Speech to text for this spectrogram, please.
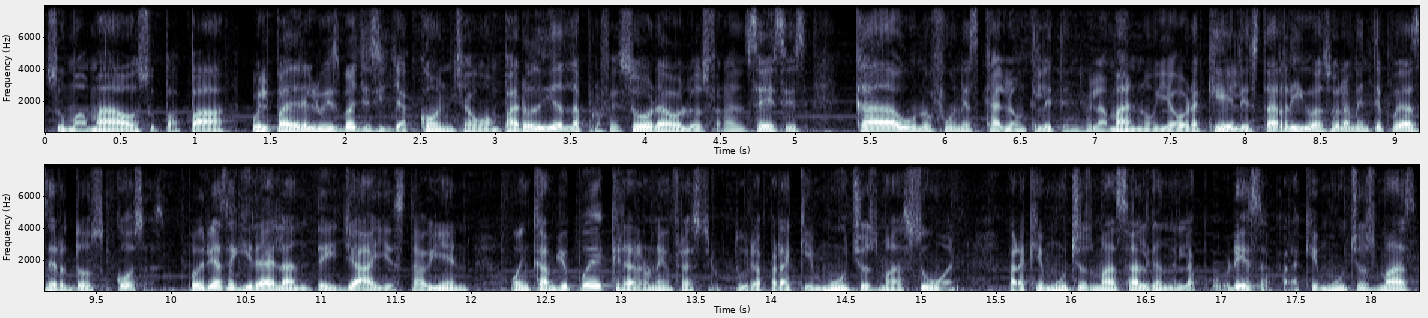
su mamá o su papá, o el padre Luis Vallecilla Concha, o Amparo Díaz la profesora, o los franceses, cada uno fue un escalón que le tendió la mano y ahora que él está arriba solamente puede hacer dos cosas. Podría seguir adelante y ya y está bien, o en cambio puede crear una infraestructura para que muchos más suban, para que muchos más salgan de la pobreza, para que muchos más,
